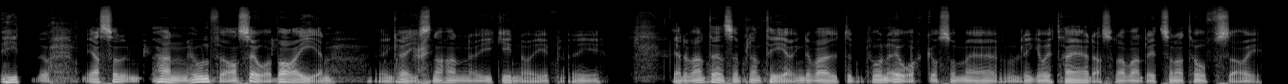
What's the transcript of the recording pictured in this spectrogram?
hit, alltså han hundföraren såg bara en, gris när han gick in och i, i, ja det var inte ens en plantering, det var ute på en åker som eh, ligger i träda så det var lite sådana tofsar i,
